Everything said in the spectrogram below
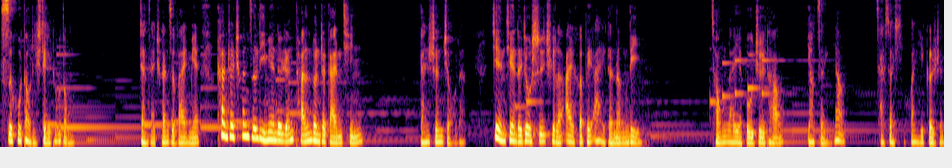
似乎道理谁都懂。站在圈子外面，看着圈子里面的人谈论着感情，单身久了。渐渐的就失去了爱和被爱的能力，从来也不知道要怎样才算喜欢一个人。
